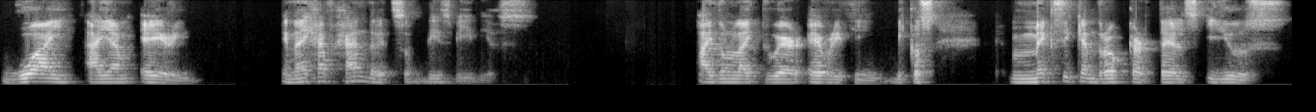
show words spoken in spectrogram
why I am airing. And I have hundreds of these videos. I don't like to air everything because Mexican drug cartels use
